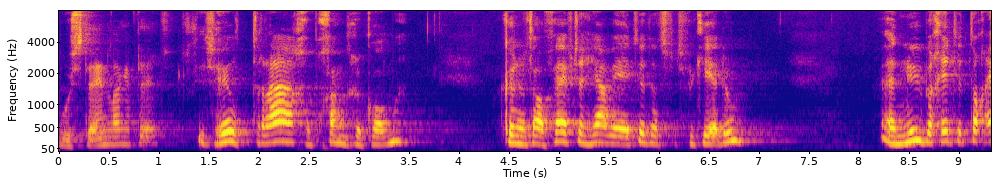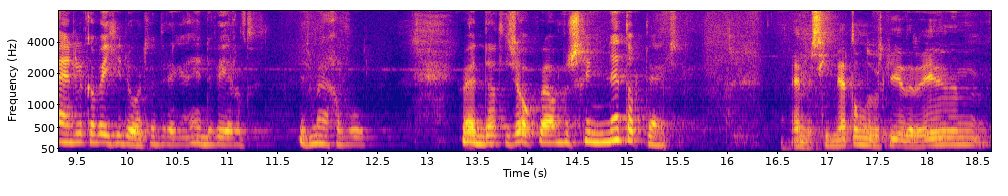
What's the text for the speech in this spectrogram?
woestijn lange tijd. Het is heel traag op gang gekomen. We kunnen het al 50 jaar weten dat we het verkeerd doen. En nu begint het toch eindelijk een beetje door te dringen in de wereld, is mijn gevoel. En dat is ook wel misschien net op tijd. En misschien net om de verkeerde redenen,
